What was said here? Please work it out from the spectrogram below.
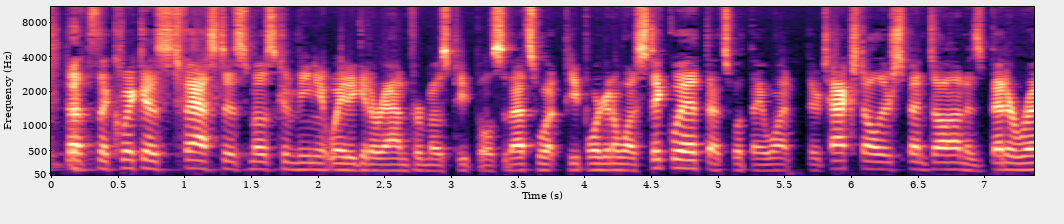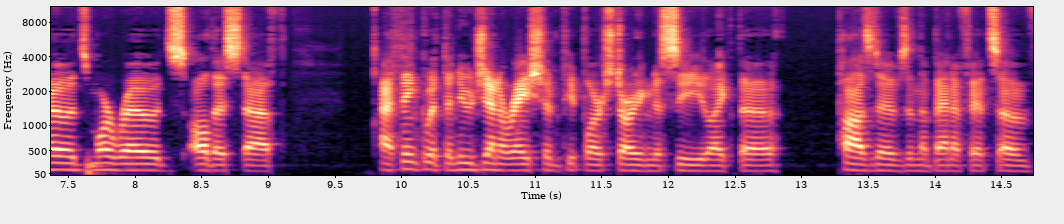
that's the quickest, fastest, most convenient way to get around for most people. So that's what people are going to want to stick with. That's what they want their tax dollars spent on: is better roads, more roads, all this stuff. I think with the new generation, people are starting to see like the positives and the benefits of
